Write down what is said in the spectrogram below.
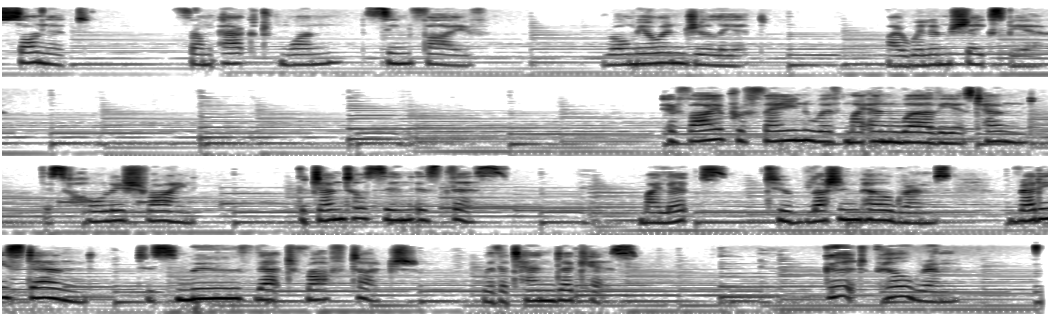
Sonnet from Act I, Scene 5 Romeo and Juliet by William Shakespeare. If I profane with my unworthiest hand this holy shrine, the gentle sin is this my lips two blushing pilgrims ready stand to smooth that rough touch with a tender kiss. Good pilgrim,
